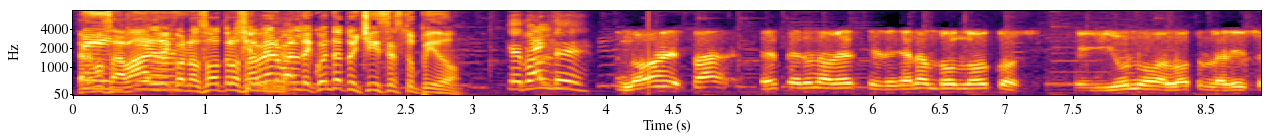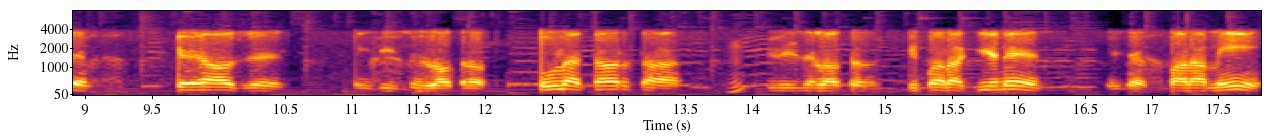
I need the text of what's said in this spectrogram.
Tenemos a Valde con nosotros. A ver, Valde, cuenta tu chiste, estúpido. ¿Qué balde? No, está, esta era una vez que eran dos locos y uno al otro le dice, ¿qué haces? Y dice el otro, una carta. Y dice el otro, ¿y para quién es? Dice, para mí.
